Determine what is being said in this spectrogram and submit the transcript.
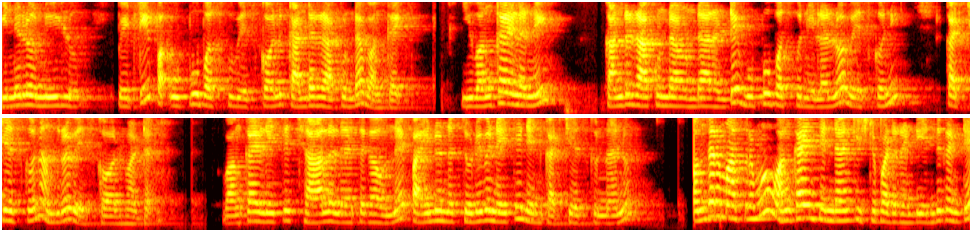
గిన్నెలో నీళ్ళు పెట్టి ప- ఉప్పు పసుపు వేసుకోవాలి. కండ రాకుండా వంకాయ. ఈ వంకాయలని కండ రాకుండా ఉండాలంటే ఉప్పు పసుపు నీళ్ళల్లో వేసుకొని కట్ చేసుకొని అందులో వేసుకోవాలన్నమాట. వంకాయలు అయితే చాలా లేతగా ఉన్నాయి. పైన ఉన్న తొడివినైతే నేను కట్ చేసుకున్నాను. కొందరు మాత్రము వంకాయని తినడానికి ఇష్టపడరండి. ఎందుకంటే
